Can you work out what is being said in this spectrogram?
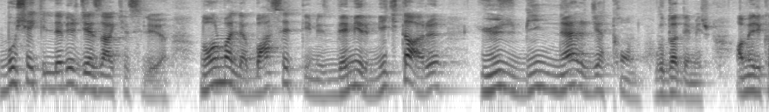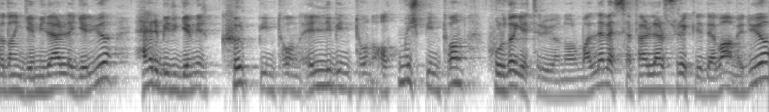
Bu şekilde bir ceza kesiliyor. Normalde bahsettiğimiz demir miktarı yüz binlerce ton hurda demir. Amerika'dan gemilerle geliyor. Her bir gemi 40 bin ton, 50 bin ton, 60 bin ton hurda getiriyor normalde ve seferler sürekli devam ediyor.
